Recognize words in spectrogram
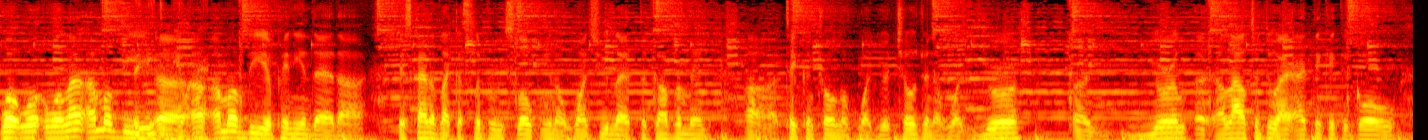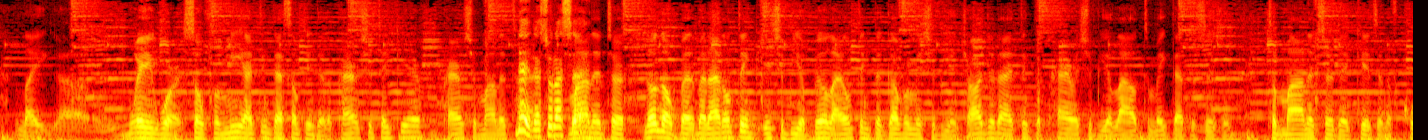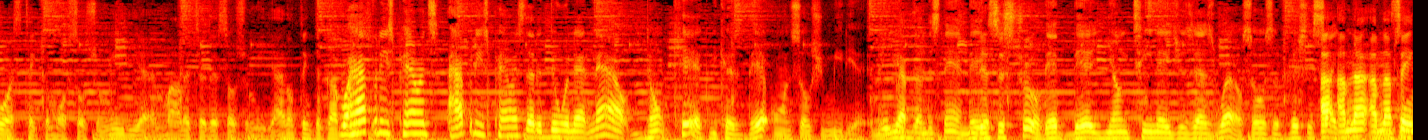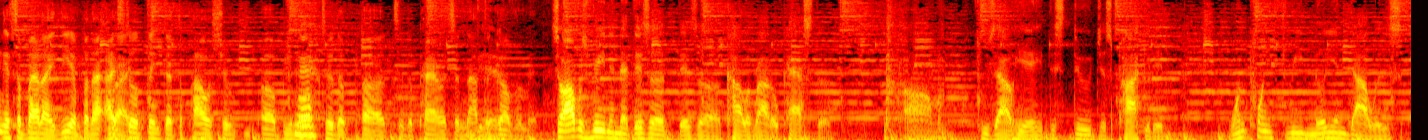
Well, well, well I, I'm of the to be on uh. I'm of the opinion that uh, it's kind of like a slippery slope. You know, once you let the government uh, take control of what your children and what you're uh, you're uh, allowed to do, I, I think it could go like uh, way worse. So for me, I think that's something that a parent should take care of. Parents should monitor. Yeah, that's what I said. Monitor. No, no, but but I don't think it should be a bill. I don't think the government should be in charge of that. I think the parents should be allowed to make that decision to monitor their kids and of course take them off social media and monitor their social media. I don't think the government. Well, half should- of these parents, half of these parents that are doing that now don't care because they're on social media, I mean, you have to understand they, This is true. They're, they're young teenagers as well, so it's a vicious cycle. I'm not. I'm not saying it's a bad idea, but I, I Right. still think that the power should uh, belong to the uh, to the parents and not the government. So I was reading that there's a there's a Colorado pastor um, who's out here. This dude just pocketed 1.3 million dollars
